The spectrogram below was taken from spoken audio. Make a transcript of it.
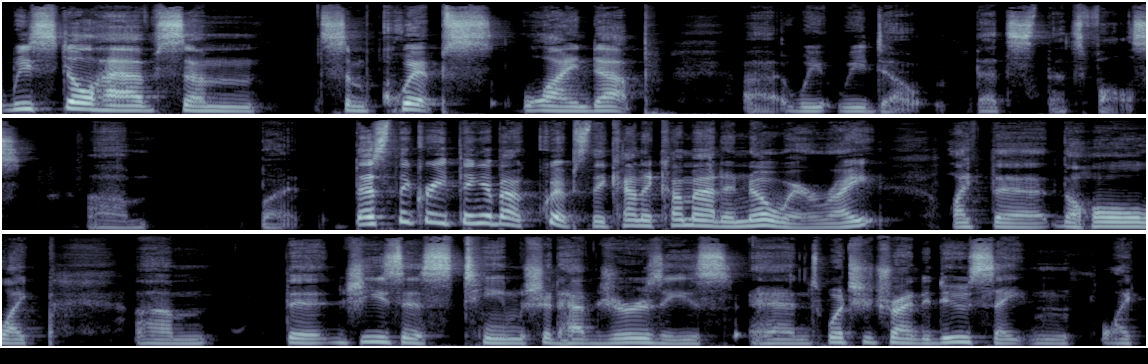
we still have some some quips lined up. Uh we we don't. That's that's false. Um but that's the great thing about quips. They kind of come out of nowhere right like the the whole like um the jesus team should have jerseys and what you trying to do satan like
